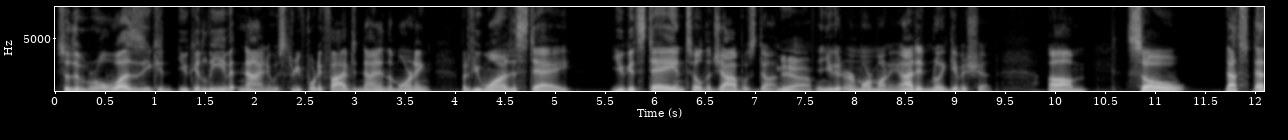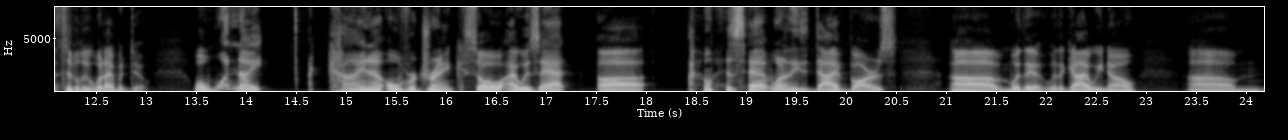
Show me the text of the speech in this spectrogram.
So the rule was you could you could leave at nine. It was three forty five to nine in the morning. But if you wanted to stay, you could stay until the job was done. Yeah. and you could earn more money. I didn't really give a shit. Um, so that's that's typically what I would do. Well, one night I kind of overdrank, so I was at uh, I was at one of these dive bars um, with a with a guy we know. Um,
